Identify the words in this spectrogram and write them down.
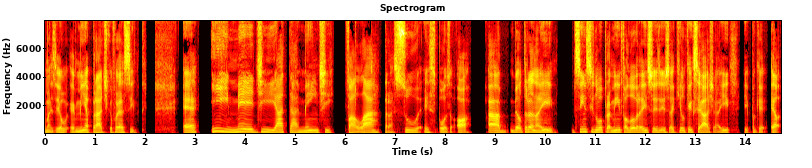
mas eu, a minha prática foi assim, é imediatamente falar para sua esposa: Ó, oh, a Beltrana aí se insinuou para mim, falou para isso, isso, aquilo, o que, que você acha? Aí, porque ela,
